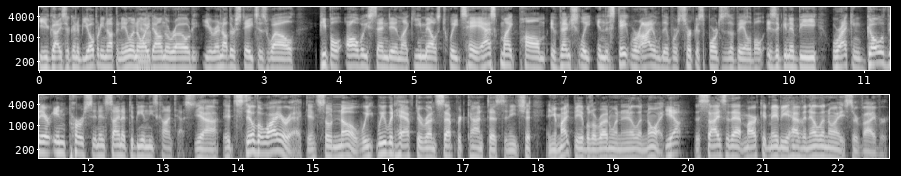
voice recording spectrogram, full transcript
You guys are going to be opening up in Illinois Yeah. down the road. You're in other states as well. People always send in like emails, tweets. Hey, ask Mike Palm eventually in the state where I live, where Circa Sports is available. Is it going to be where I can go there in person and sign up to be in these contests? Yeah, it's still the Wire Act, and so no, we, we would have to run separate contests in each, and you might be able to run one in Illinois. Yep. the size of that market, maybe you have an Illinois survivor.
